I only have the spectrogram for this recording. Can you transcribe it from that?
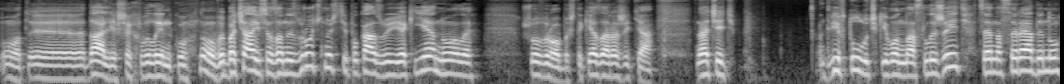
От, е, далі ще хвилинку. Ну, вибачаюся за незручності, показую, як є, ну але що зробиш? Таке зараз життя. Значить, дві втулочки вон у нас лежить, це на середину.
